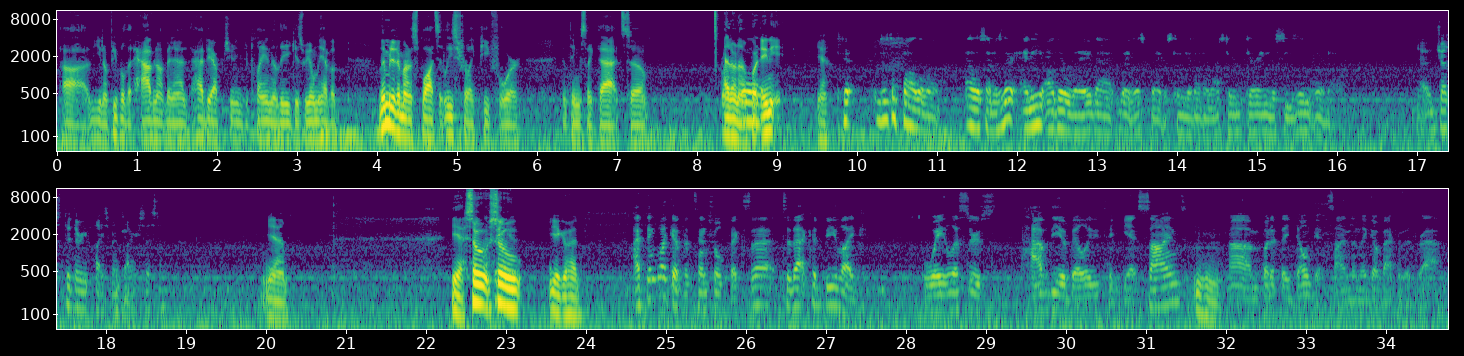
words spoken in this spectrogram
Uh, you know, people that have not been had, had the opportunity to play in the league, because we only have a limited amount of spots, at least for like P4 and things like that. So I don't know, but any yeah. Just a follow up. LSM, is there any other way that waitlist players can get on a roster during the season or no? No, just through the replacement player system. Yeah. Yeah. So so yeah. Go ahead. I think like a potential fix that to that could be like waitlisters have the ability to get signed, Mhm. um, but if they don't get signed, then they go back in the draft.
